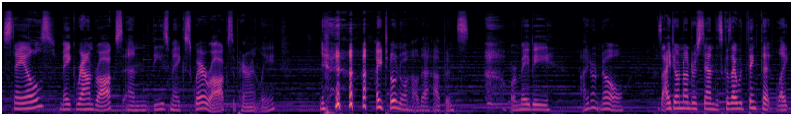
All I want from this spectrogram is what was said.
Snails make round rocks, and these make square rocks, apparently. I don't know how that happens. Or maybe, I don't know. Because I don't understand this. Because I would think that, like,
